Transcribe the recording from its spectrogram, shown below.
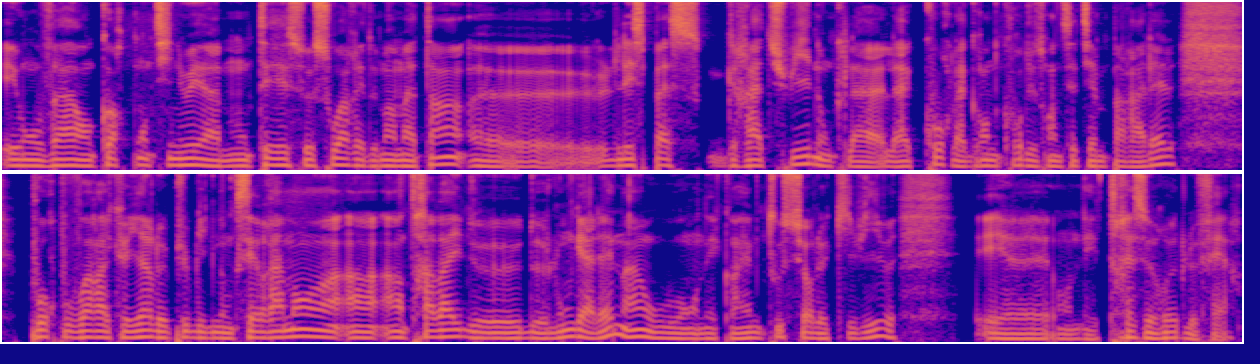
Et on va encore continuer à monter ce soir et demain matin euh, l'espace gratuit, donc la, cour, la grande cour du 37e parallèle, pour pouvoir accueillir le public. Donc c'est vraiment un, travail de, longue haleine, hein, où on est quand même tous sur le qui-vive, et on est très heureux de le faire.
